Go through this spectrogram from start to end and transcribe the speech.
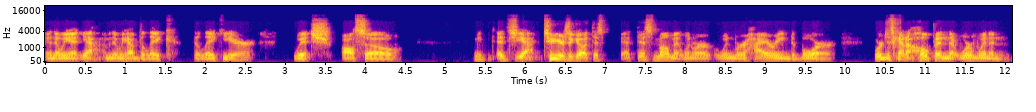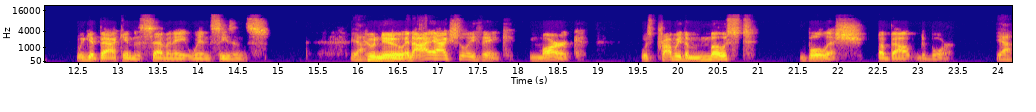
And then we, yeah, I mean, then we have the Lake, the Lake year, which also I mean, it's yeah. Two years ago at this at this moment when we're when we're hiring DeBoer, we're just kind of hoping that we're winning. We get back into seven, eight win seasons. Yeah. Who knew? And I actually think Mark was probably the most bullish about DeBoer. Yeah.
